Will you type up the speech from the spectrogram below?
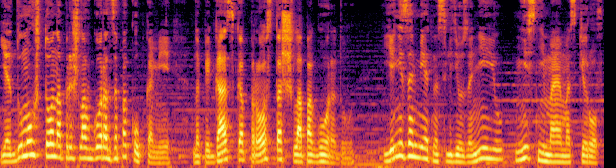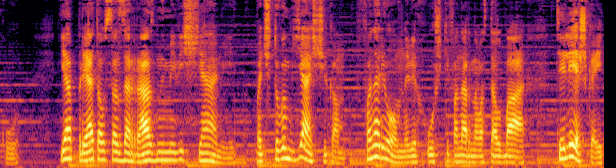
Я думал, что она пришла в город за покупками – но Пегаска просто шла по городу. Я незаметно следил за нею, не снимая маскировку. Я прятался за разными вещами, почтовым ящиком, фонарем на верхушке фонарного столба, тележкой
